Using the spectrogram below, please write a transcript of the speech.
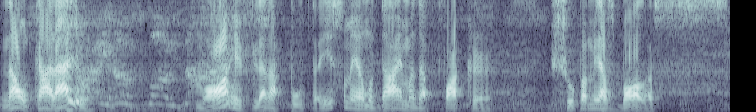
Não, caralho! Morre, filha da puta. Isso mesmo, die, motherfucker. Chupa minhas bolas.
